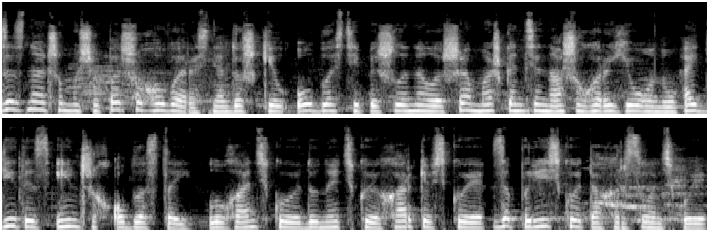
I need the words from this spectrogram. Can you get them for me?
Зазначимо, що 1 вересня до шкіл області пішли не лише мешканці нашого регіону, а й діти з інших областей: Луганської, Донецької, Харківської, Запорізької та Херсонської.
